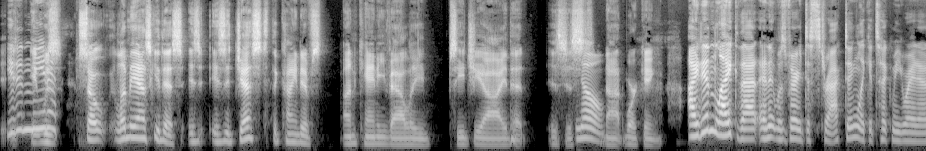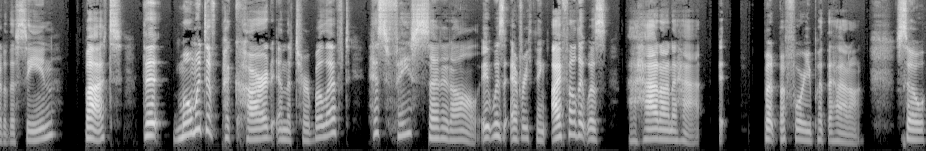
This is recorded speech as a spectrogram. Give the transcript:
You didn't need it. so. Let me ask you this: is is it just the kind of uncanny valley CGI that is just No. not working? I didn't like that, and it was very distracting. Like it took me right out of the scene. But the moment of Picard in the turbo lift, his face said it all. It was everything. I felt it was a hat on a hat, It- but before you put the hat on. So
